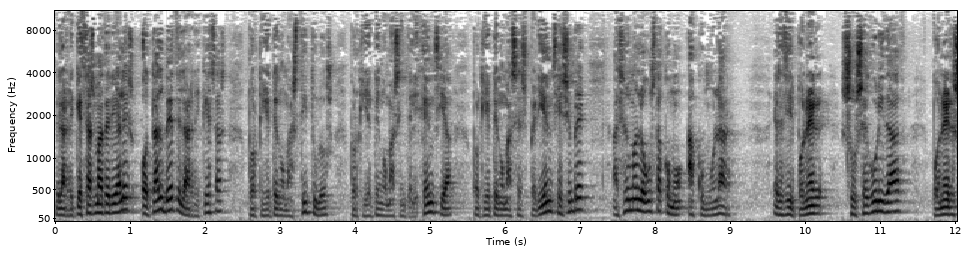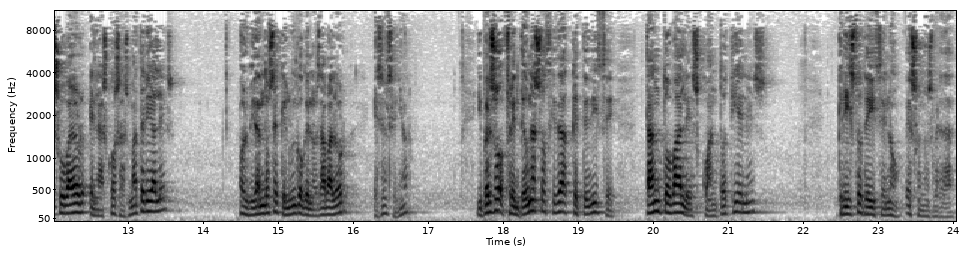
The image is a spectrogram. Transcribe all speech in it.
de las riquezas materiales o tal vez de las riquezas porque yo tengo más títulos, porque yo tengo más inteligencia, porque yo tengo más experiencia. Y siempre al ser humano le gusta como acumular, es decir, poner su seguridad, poner su valor en las cosas materiales, olvidándose que el único que nos da valor es el Señor. Y por eso, frente a una sociedad que te dice, tanto vales cuanto tienes, Cristo te dice, no, eso no es verdad.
